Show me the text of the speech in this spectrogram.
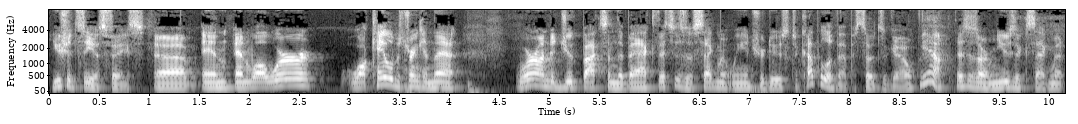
You should see his face. Uh, and and while we're while Caleb's drinking that, we're on to jukebox in the back. This is a segment we introduced a couple of episodes ago. Yeah. This is our music segment.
